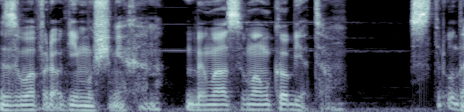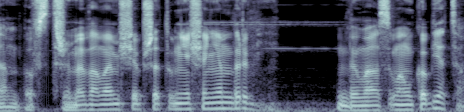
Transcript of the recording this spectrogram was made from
Złowrogim uśmiechem była złą kobietą. Z trudem powstrzymywałem się przed uniesieniem brwi. Była złą kobietą.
